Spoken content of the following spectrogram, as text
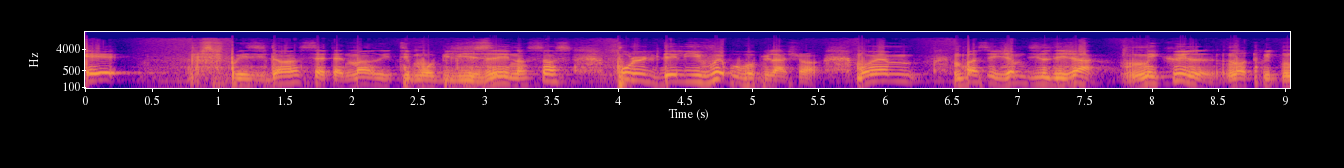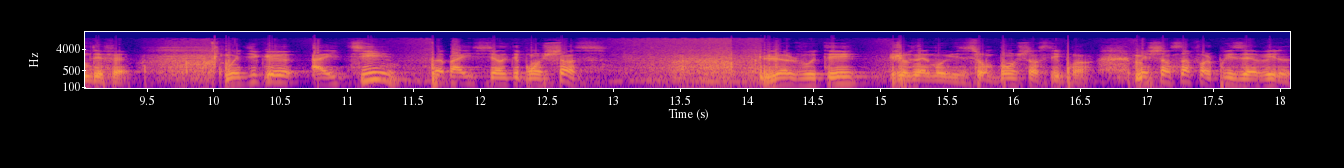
Et président certainement été mobilisé dans le sens pour le délivrer pour la population. Moi-même, je pense que j'aime dire déjà, m'écris notre tweet me fait. Moi, je dis que Haïti, peuple haïtien, a une chance. Le voter Jovenel Moïse, c'est une bonne chance qu'il prend. Mais chance, il faut le préserver. Il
